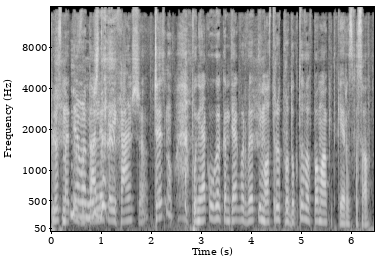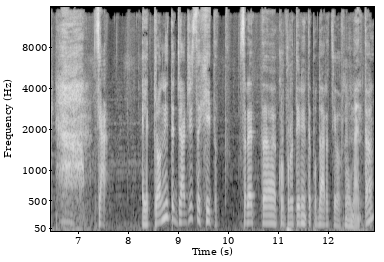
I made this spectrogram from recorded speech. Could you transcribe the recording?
Плюс метър за талията и ханша. Честно, понякога към тях вървят и мостри от продукта в по-малки такива разфасовки. Сега, електронните джаджи са хитът сред корпоративните подаръци в момента,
